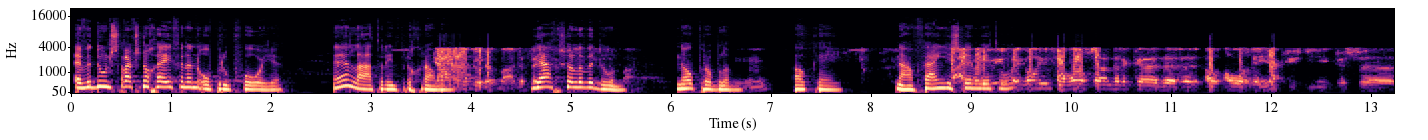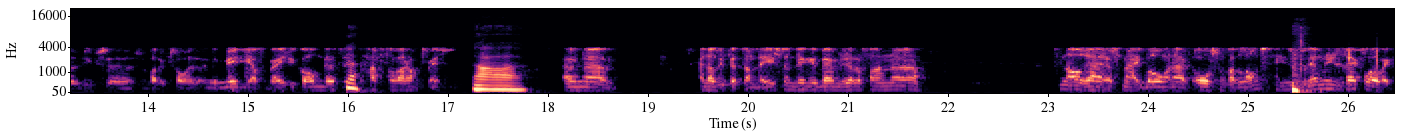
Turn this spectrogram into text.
En we doen straks nog even een oproep voor je. Hè, later in het programma. Ja, doe dat maar. Dat Ja, zullen we doen. No problem. Oké. Nou, fijn je stem weer te horen. ik wil in ieder geval wel stellen dat ik eh, de, eh, al, alle reacties die ik dus, eh, die, wat ik zo in de media voorbij zie komen, dat het Ja. hart verwarmd vind. Ah, En, eh, en als ik dat dan lees, dan denk ik bij mezelf van, eh van al rare snijbomen uit het oosten van het land. Dat is helemaal niet zo gek, geloof ik.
